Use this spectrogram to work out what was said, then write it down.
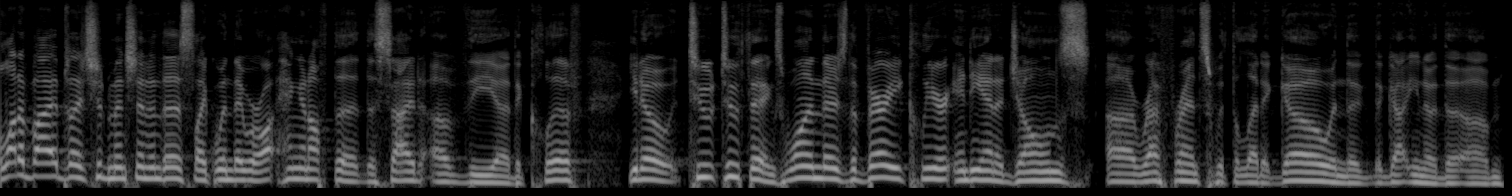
A lot of vibes I should mention in this, like when they were hanging off the, the side of the uh, the cliff. You know, two two things. One, there's the very clear Indiana Jones uh, reference with the Let It Go and the the guy, you know, the um,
